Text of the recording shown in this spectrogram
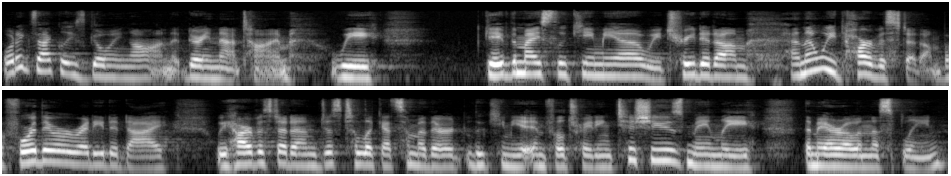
what exactly is going on during that time. We gave the mice leukemia, we treated them, and then we harvested them. Before they were ready to die, we harvested them just to look at some of their leukemia infiltrating tissues, mainly the marrow and the spleen.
